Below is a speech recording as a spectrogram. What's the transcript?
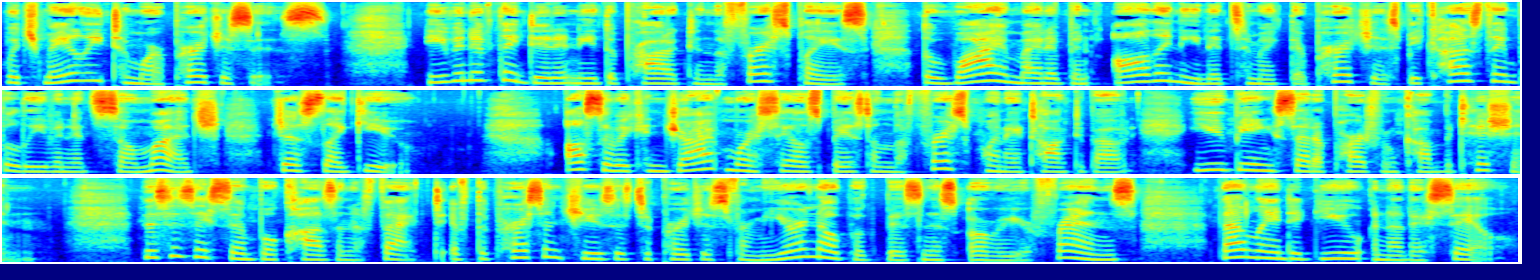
which may lead to more purchases. Even if they didn't need the product in the first place, the why might have been all they needed to make their purchase because they believe in it so much, just like you. Also, it can drive more sales based on the first point I talked about, you being set apart from competition. This is a simple cause and effect. If the person chooses to purchase from your notebook business over your friends, that landed you another sale.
